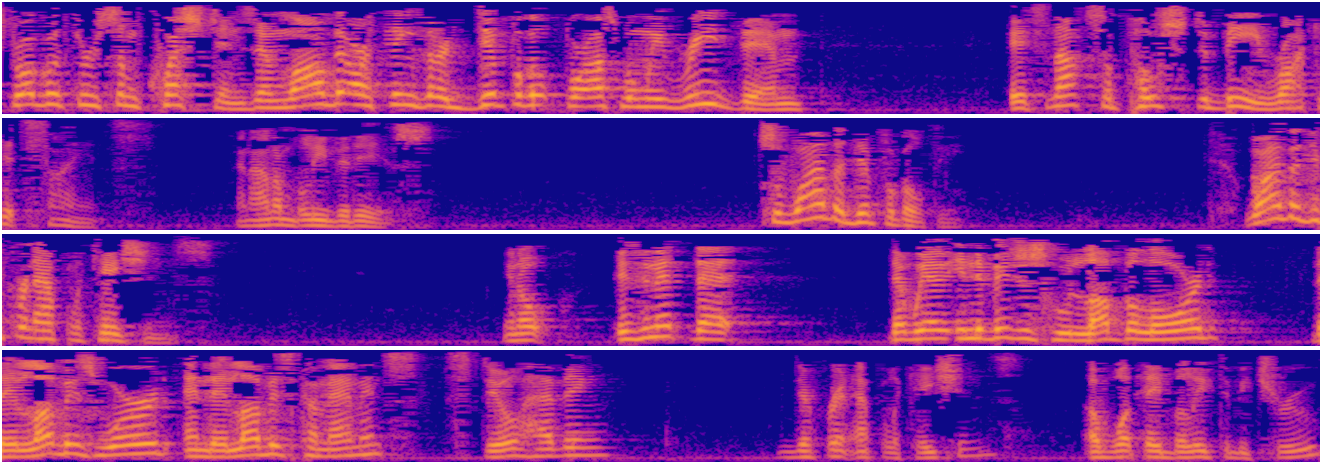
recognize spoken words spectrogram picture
struggle through some questions, and while there are things that are difficult for us when we read them, it's not supposed to be rocket science. And I don't believe it is. So why the difficulty? Why the different applications? You know, isn't it that, that we have individuals who love the Lord, they love His Word, and they love His commandments, still having different applications of what they believe to be true?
